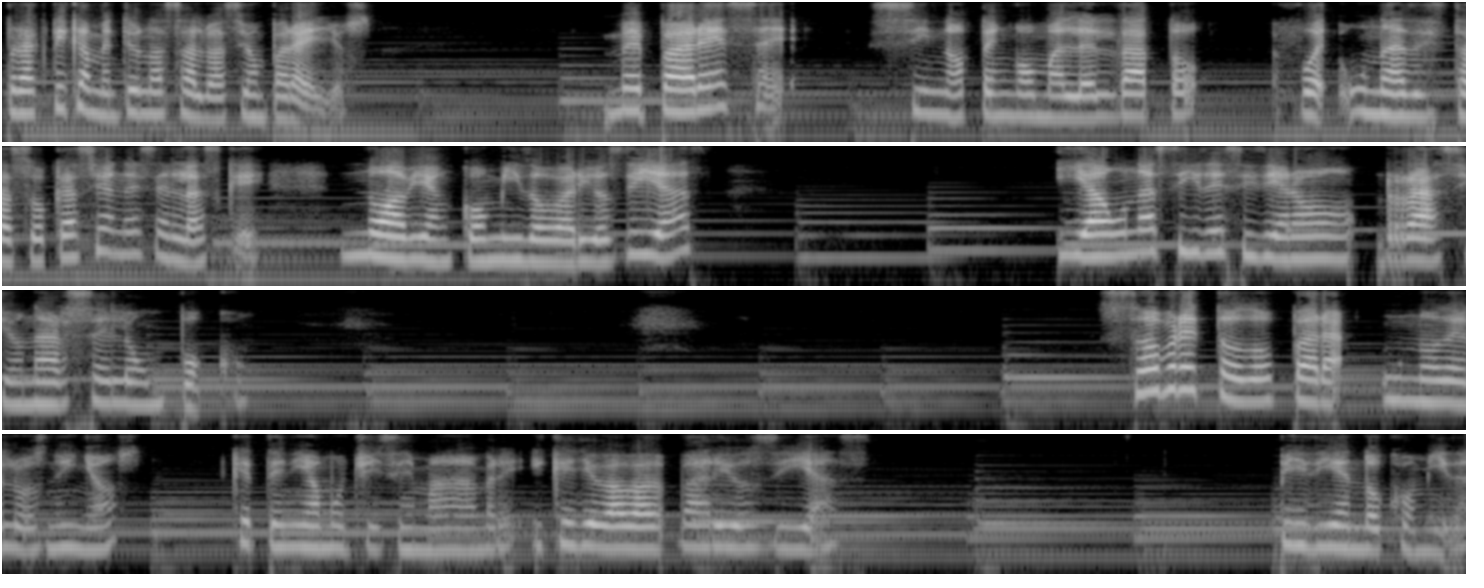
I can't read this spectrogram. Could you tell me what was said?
prácticamente una salvación para ellos. Me parece, si no tengo mal el dato, fue una de estas ocasiones en las que no habían comido varios días y aún así decidieron racionárselo un poco. Sobre todo para uno de los niños que tenía muchísima hambre y que llevaba varios días pidiendo comida.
